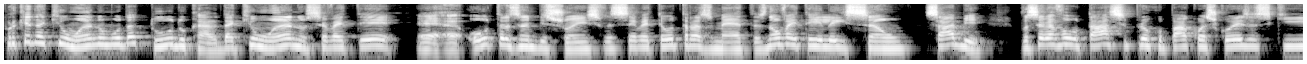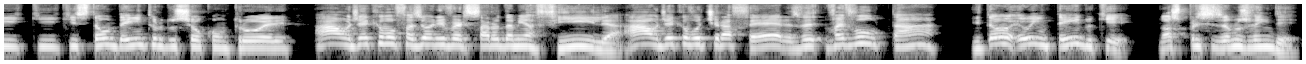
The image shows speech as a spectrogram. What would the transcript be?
Porque daqui um ano muda tudo, cara. Daqui um ano você vai ter é, é, outras ambições, você vai ter outras metas, não vai ter eleição, sabe? Você vai voltar a se preocupar com as coisas que, que, que estão dentro do seu controle. Ah, onde é que eu vou fazer o aniversário da minha filha? Ah, onde é que eu vou tirar férias? Vai, vai voltar. Então eu entendo que nós precisamos vender,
